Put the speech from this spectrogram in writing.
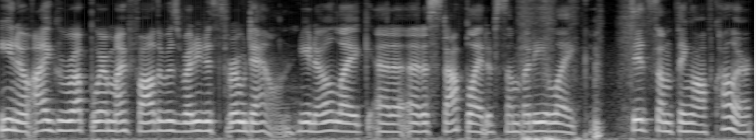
you know, I grew up where my father was ready to throw down, you know, like at a, at a stoplight if somebody like did something off color.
